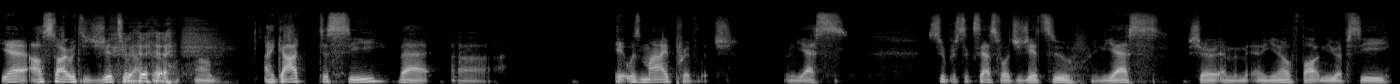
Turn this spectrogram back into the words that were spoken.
yeah, I'll start with the jujitsu route though. um, I got to see that uh, it was my privilege, and yes, super successful at jiu-jitsu. And yes sure MMA, you know fought in the ufc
